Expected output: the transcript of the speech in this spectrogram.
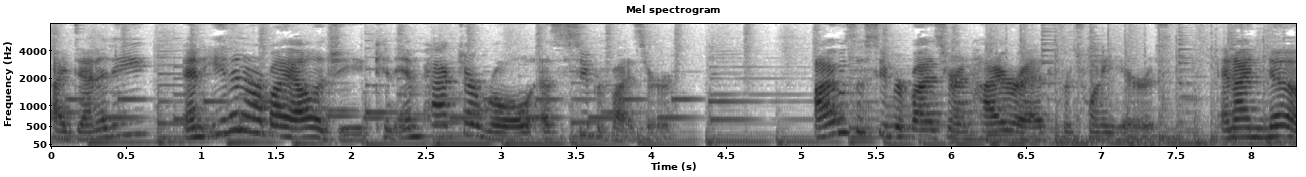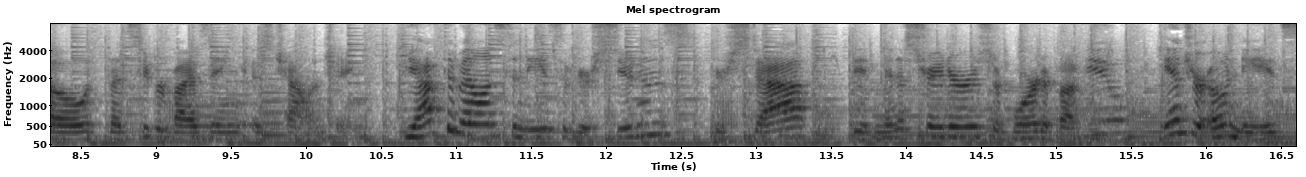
identity, and even our biology can impact our role as a supervisor. I was a supervisor in higher ed for 20 years, and I know that supervising is challenging. You have to balance the needs of your students, your staff, the administrators or board above you, and your own needs,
